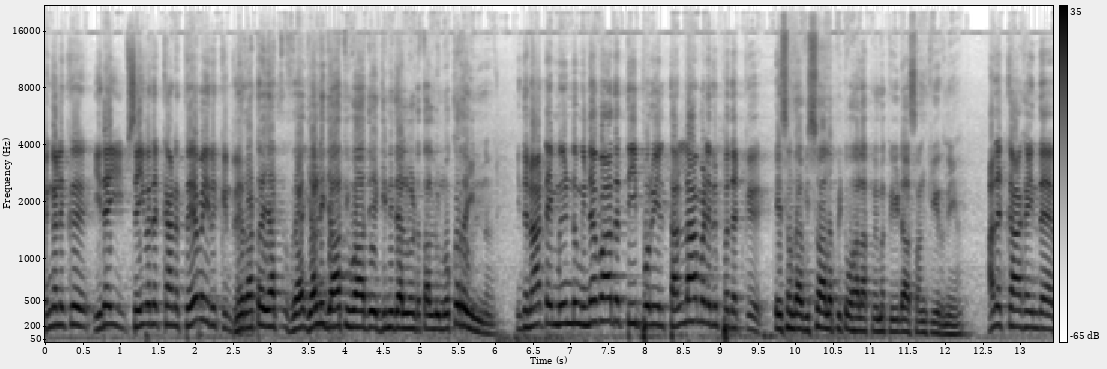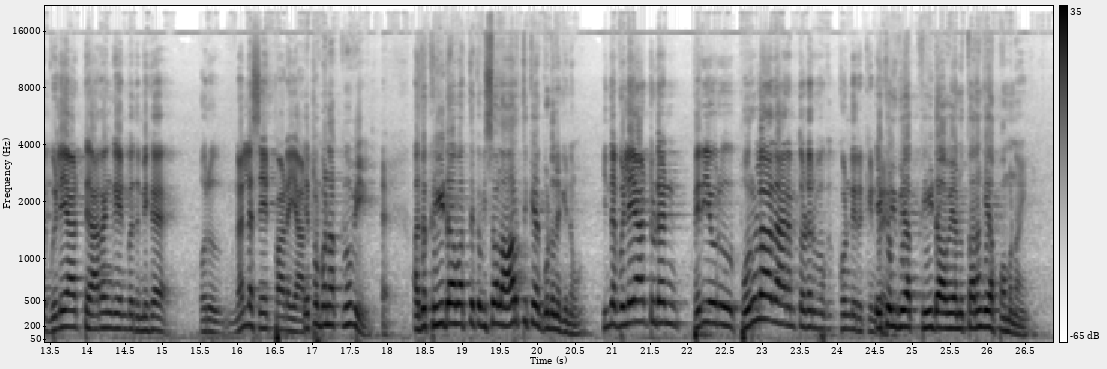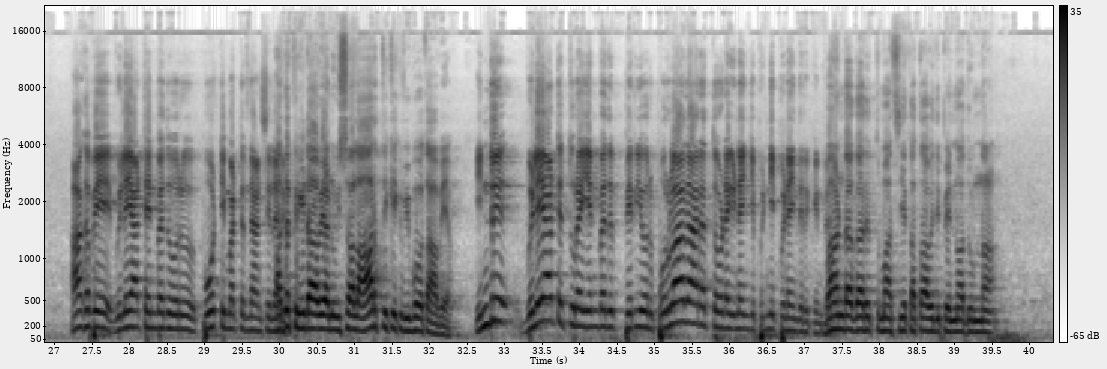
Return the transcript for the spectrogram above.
எங்களுக்கு இதை செய்வதற்கான தேவை இருக்கின்றது ஜாதிவாதே கினிதல்வட்ட தள்ளு நொக்கரை இன்னும் இந்த நாட்டை மீண்டும் இனவாத தீப்பொறியில் தள்ளாமல் இருப்பதற்கு ஏ சந்தா விசால பிட்டுவாலாக் சங்கீர்ணியம் அதற்காக இந்த விளையாட்டு அரங்கு என்பது மிக ஒரு நல்ல செயற்பாடையா එපමණක් නොවේ. අද ක්‍රීඩාවත් එක්ක විශාල ආර්ථිකයක් ගොඩනගෙනවා. இந்த விளையாட்டுடன் பெரிய ஒரு பொருளாதாரம் தொடர்பு එක கொண்டிருக்கின்றது යුගයක් ක්‍රීඩාව යනු තරඟයක් පමණයි. ஆகவே விளையாட்டு என்பது ஒரு போட்டி மட்டும்தான் අද சிலர் ක්‍රීඩාව යනු විශාල ආර්ථිකයක විභවතාවයක්. இன்று விளையாட்டுத்துறை என்பது பெரிய ஒரு பொருளாதாரத்தோட இணைஞ்சு பின்னி பிணைந்திருக்கின்றது බාණ්ඩාගාරතුමා සිය කතාවේදී පෙන්වා දුන්නා.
